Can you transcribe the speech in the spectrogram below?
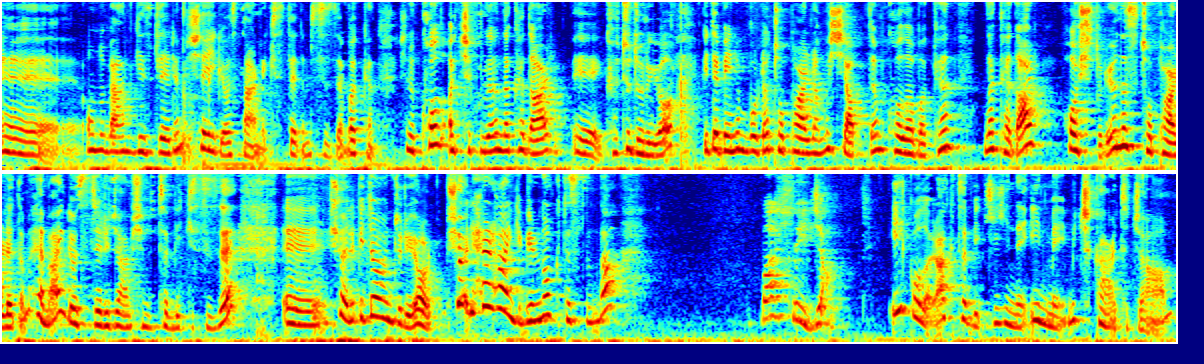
ee, onu ben gizlerim. Şeyi göstermek istedim size. Bakın. Şimdi kol açıklığı ne kadar e, kötü duruyor. Bir de benim burada toparlamış yaptığım kola bakın. Ne kadar hoş duruyor. Nasıl toparladım hemen göstereceğim şimdi tabii ki size. Ee, şöyle bir döndürüyorum. Şöyle herhangi bir noktasından başlayacağım. İlk olarak tabii ki yine ilmeğimi çıkartacağım.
